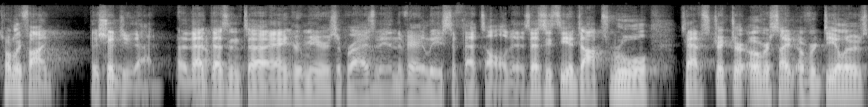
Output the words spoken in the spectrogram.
Totally fine. They should do that. Uh, that yeah. doesn't uh, anger me or surprise me in the very least, if that's all it is. SEC adopts rule to have stricter oversight over dealers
